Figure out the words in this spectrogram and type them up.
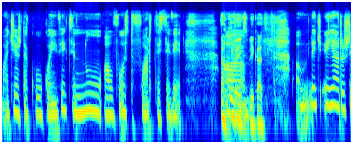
aceștia cu coinfecție nu au fost foarte severi. Dar cum vă uh, explicați? Um, deci, iarăși,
